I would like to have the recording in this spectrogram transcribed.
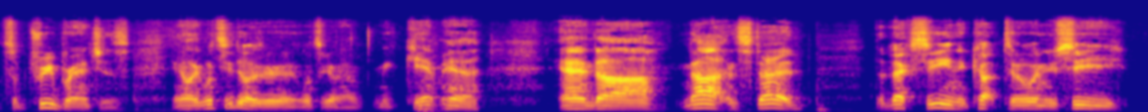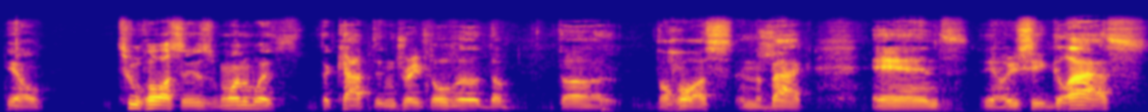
some tree branches. And you're like, what's he doing? What's he gonna make camp here? And uh, nah, instead, the next scene you cut to, and you see, you know, two horses, one with the captain draped over the the, the horse in the back, and you know you see Glass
